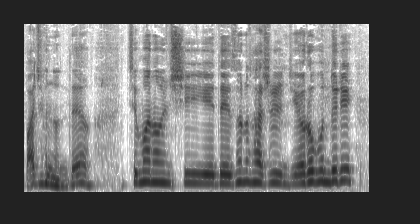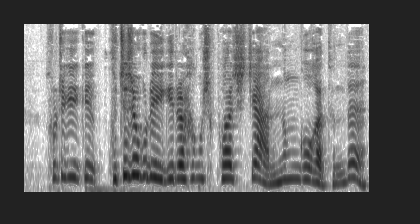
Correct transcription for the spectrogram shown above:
빠졌는데요. 지만원 씨에 대해서는 사실 이제 여러분들이 솔직히 이렇게 구체적으로 얘기를 하고 싶어 하시지 않는 것 같은데,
